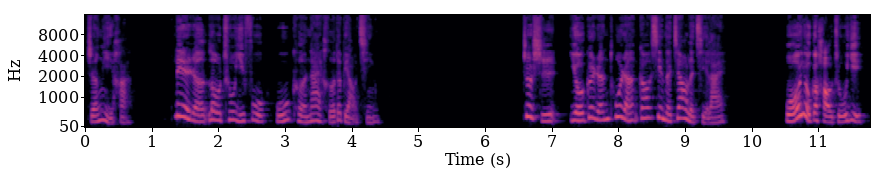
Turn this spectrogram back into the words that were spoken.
真遗憾。猎人露出一副无可奈何的表情。这时，有个人突然高兴地叫了起来：“我有个好主意！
